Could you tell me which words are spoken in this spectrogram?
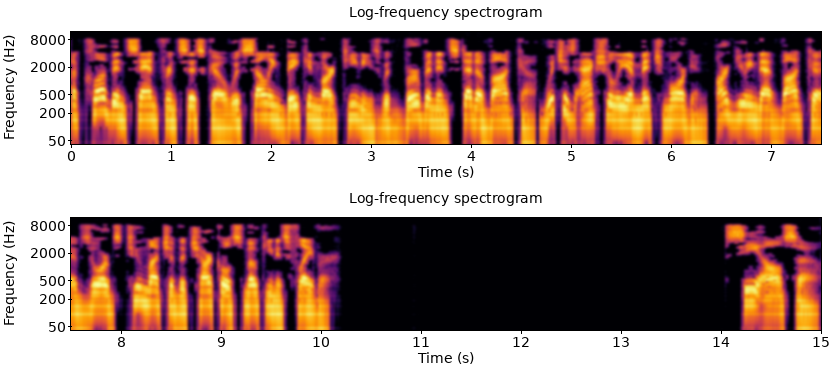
A club in San Francisco was selling bacon martinis with bourbon instead of vodka, which is actually a Mitch Morgan, arguing that vodka absorbs too much of the charcoal smokiness flavor. See also.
